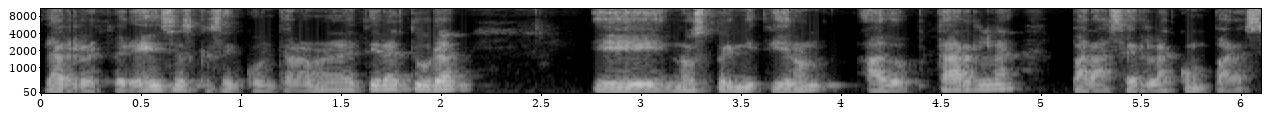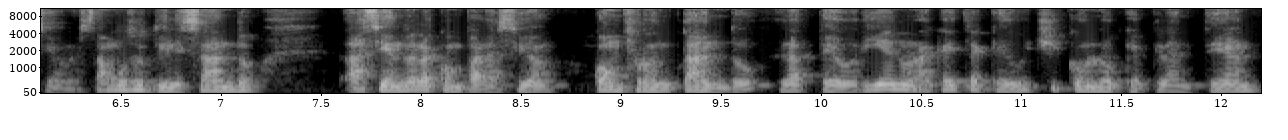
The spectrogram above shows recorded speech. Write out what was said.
las referencias que se encontraron en la literatura eh, nos permitieron adoptarla para hacer la comparación. Estamos utilizando, haciendo la comparación, confrontando la teoría Nonaka y Takeuchi con lo que plantean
